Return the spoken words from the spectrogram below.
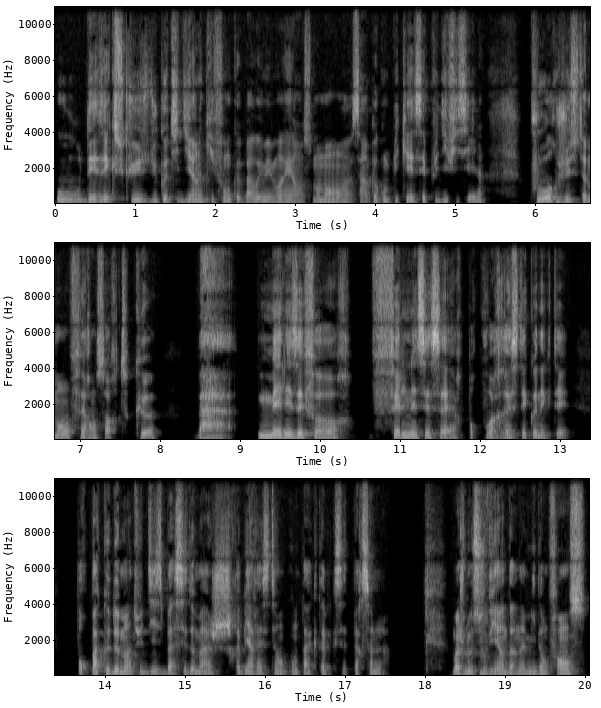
ou des excuses du quotidien qui font que, bah oui, mais moi, en ce moment, c'est un peu compliqué, c'est plus difficile pour justement faire en sorte que, bah, mets les efforts, fais le nécessaire pour pouvoir rester connecté, pour pas que demain tu te dises, bah, c'est dommage, je serais bien resté en contact avec cette personne-là. Moi, je me mmh. souviens d'un ami d'enfance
